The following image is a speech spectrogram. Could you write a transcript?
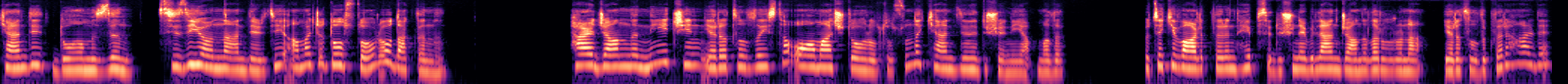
kendi doğamızın sizi yönlendirdiği amaca dosdoğru odaklanın. Her canlı ne için yaratıldıysa o amaç doğrultusunda kendine düşeni yapmalı. Öteki varlıkların hepsi düşünebilen canlılar uğruna yaratıldıkları halde,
